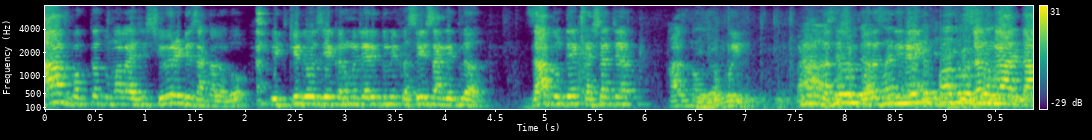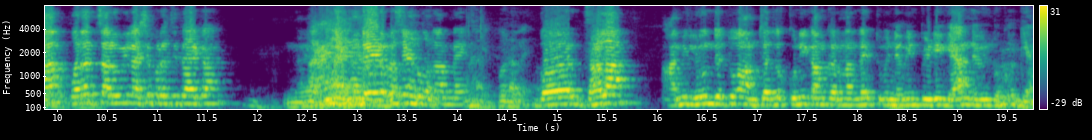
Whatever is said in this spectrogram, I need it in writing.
आज फक्त तुम्हाला याची सिव्हिरिटी सांगायला आलो. इतके दिवस हे कर्मचारी तुम्ही कसंही सांगितलं जात होते कशाच्या आज नव्हतं होईल. पण आता तशी परिस्थिती नाही. संघ आता परत चालू होईल अशी परिस्थिती आहे का? हंड्रेड पर्सेंट होणार नाही. बर झाला. आम्ही लिहून देतो आमच्यातलं कुणी काम करणार नाही तुम्ही नवीन पिढी घ्या नवीन लोक घ्या.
